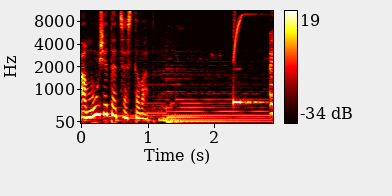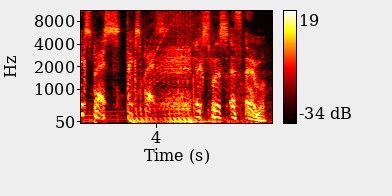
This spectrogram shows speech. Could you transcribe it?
A můžete cestovat. Express. Express. Express FM.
